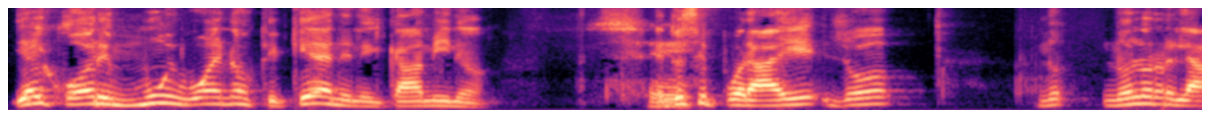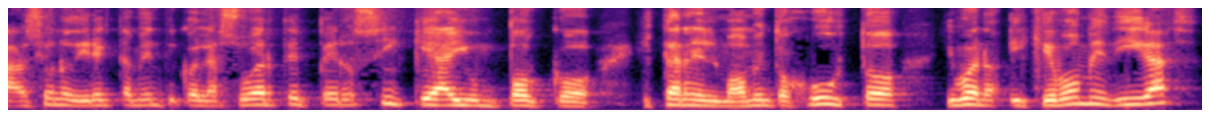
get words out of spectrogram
Y hay jugadores muy buenos que quedan en el camino. Entonces por ahí yo no, lo relaciono directamente con la suerte, pero sí que hay un poco estar en el momento justo y bueno, y que vos me digas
